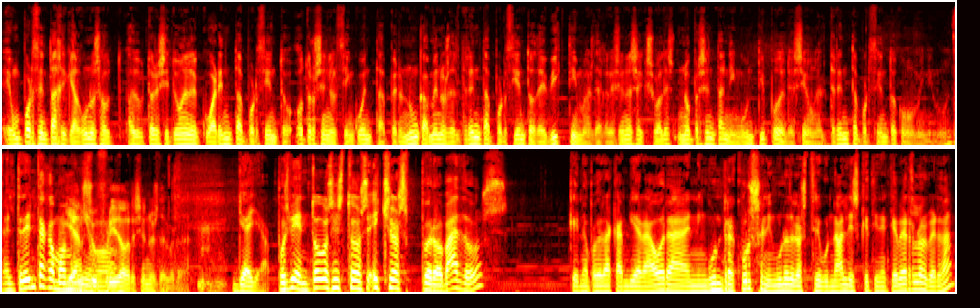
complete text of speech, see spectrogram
Eh, un porcentaje que algunos aductores sitúan en el 40%, otros en el 50%, pero nunca menos del 30% de víctimas de agresiones sexuales no presentan ningún tipo de lesión, el 30% como mínimo. ¿eh? El 30% como mínimo. Y han sufrido agresiones de verdad. Ya, ya. Pues bien, todos estos hechos probados que no podrá cambiar ahora ningún recurso, ninguno de los tribunales que tiene que verlo, ¿verdad?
